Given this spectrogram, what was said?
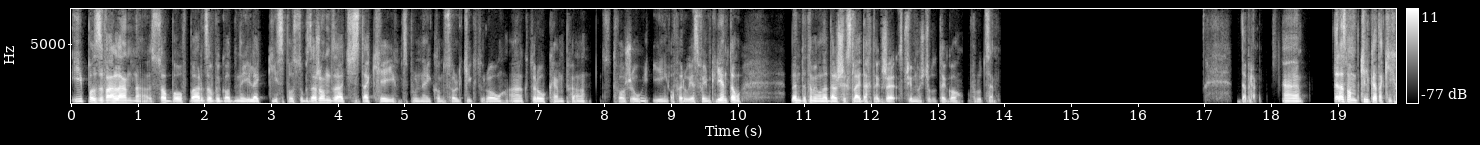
i pozwala na sobą w bardzo wygodny i lekki sposób zarządzać z takiej wspólnej konsolki, którą, e, którą Kemp e, stworzył i oferuje swoim klientom. Będę to miał na dalszych slajdach, także z przyjemnością do tego wrócę. Dobra. E, Teraz mam kilka takich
